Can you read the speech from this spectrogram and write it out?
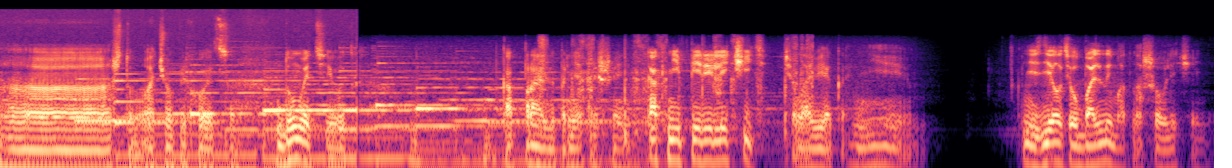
а, что, о чем приходится думать и вот как правильно принять решение. Как не перелечить человека, не, не сделать его больным от нашего лечения.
